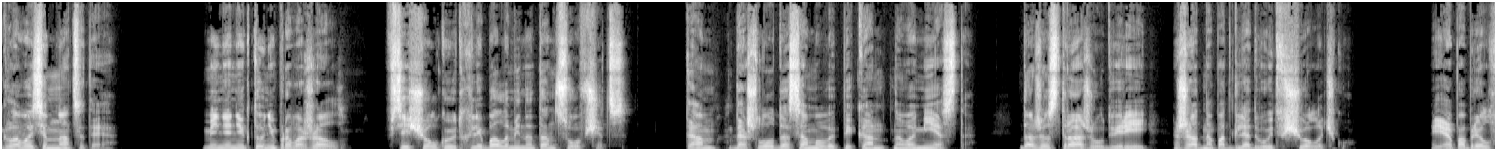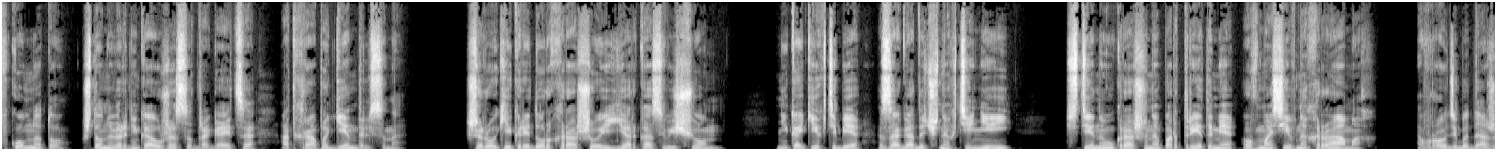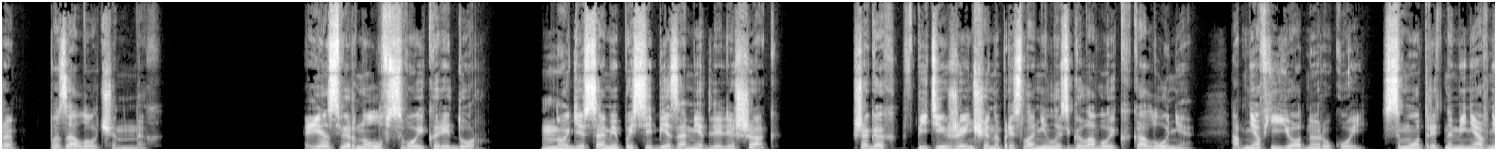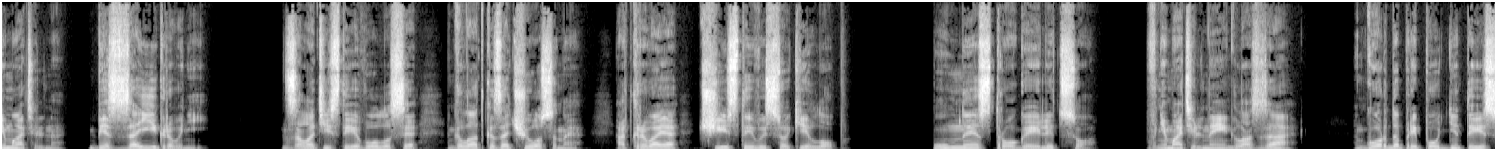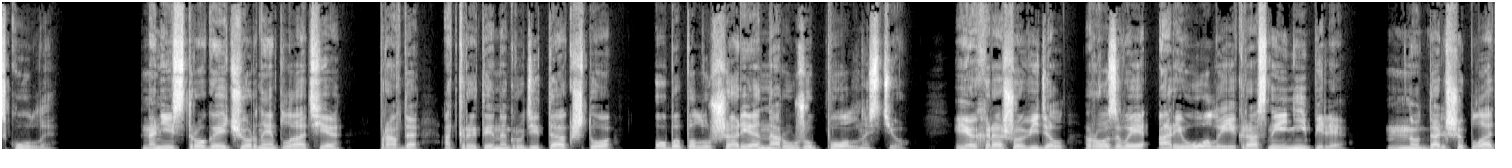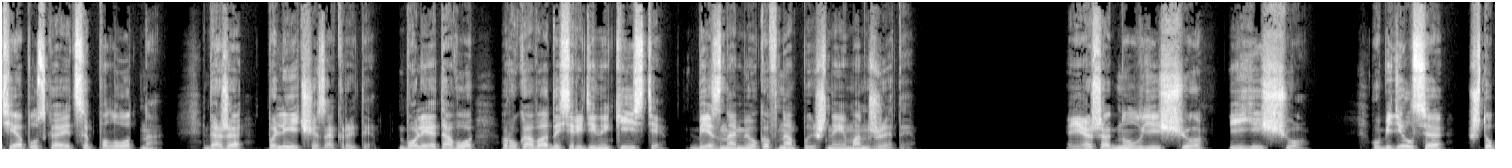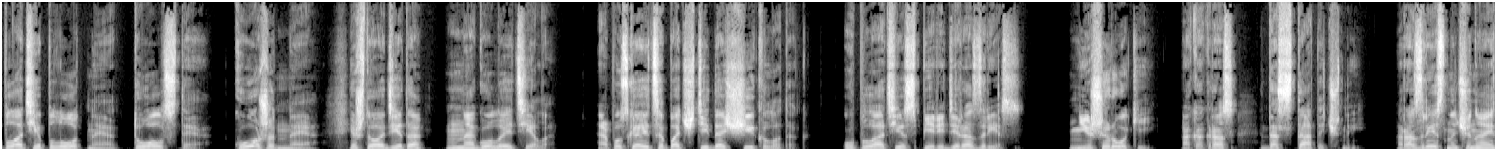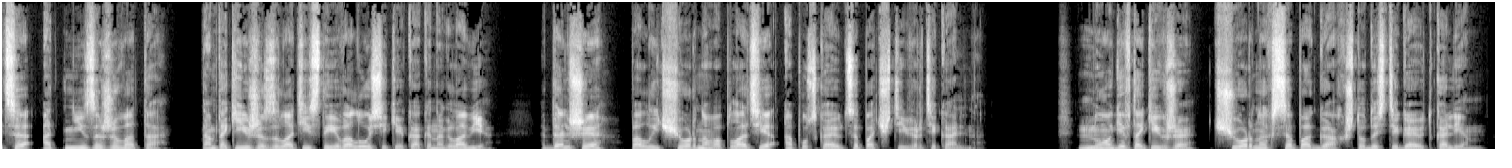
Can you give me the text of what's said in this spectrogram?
Глава 17. Меня никто не провожал. Все щелкают хлебалами на танцовщиц. Там дошло до самого пикантного места. Даже стражи у дверей жадно подглядывают в щелочку. Я побрел в комнату, что наверняка уже содрогается от храпа Гендельсона. Широкий коридор хорошо и ярко освещен. Никаких тебе загадочных теней. Стены украшены портретами в массивных рамах вроде бы даже позолоченных. Я свернул в свой коридор. Ноги сами по себе замедлили шаг. В шагах в пяти женщина прислонилась головой к колонне, обняв ее одной рукой, смотрит на меня внимательно, без заигрываний. Золотистые волосы гладко зачесаны, открывая чистый высокий лоб. Умное строгое лицо, внимательные глаза, гордо приподнятые скулы. На ней строгое черное платье, правда, открытое на груди так, что оба полушария наружу полностью. Я хорошо видел розовые ореолы и красные ниппели, но дальше платье опускается плотно, даже плечи закрыты. Более того, рукава до середины кисти, без намеков на пышные манжеты. Я шагнул еще и еще, убедился, что платье плотное, толстое, кожаное и что одето на голое тело. Опускается почти до щиколоток. У платья спереди разрез. Не широкий, а как раз достаточный. Разрез начинается от низа живота. Там такие же золотистые волосики, как и на голове. Дальше полы черного платья опускаются почти вертикально. Ноги в таких же черных сапогах, что достигают колен.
